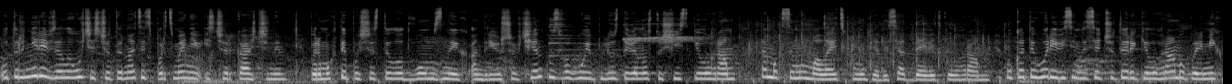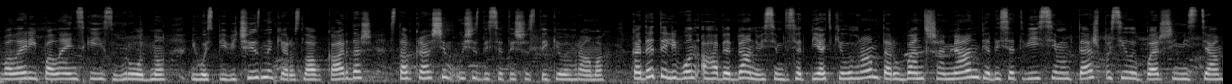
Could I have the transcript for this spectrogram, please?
У турнірі взяли участь 14 спортсменів із Черкащини. Перемогти пощастило двом з них – Андрію Шевченку з вагою плюс 96 кг та Максиму Малецькому – 59 кг. У категорії 84 кг переміг Валерій Паленський з Гродно. Його співвітчизник Ярослав Кардаш став кращим у 66 кг. Кадети Лівон Агабябян – 85 кг та Рубен Шамян – 58 теж посіли перші місця.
